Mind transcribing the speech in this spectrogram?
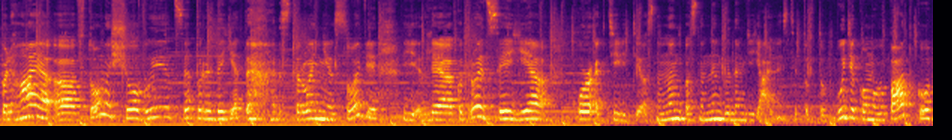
полягає е, в тому, що ви це передаєте сторонній особі, для котрої це є core activity, основним, основним видом діяльності. Тобто, в будь-якому випадку,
